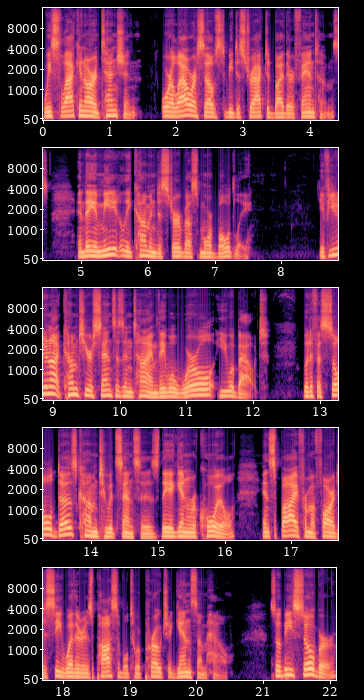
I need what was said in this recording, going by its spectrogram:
We slacken our attention or allow ourselves to be distracted by their phantoms and they immediately come and disturb us more boldly. If you do not come to your senses in time, they will whirl you about. But if a soul does come to its senses, they again recoil and spy from afar to see whether it is possible to approach again somehow. So be sober,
